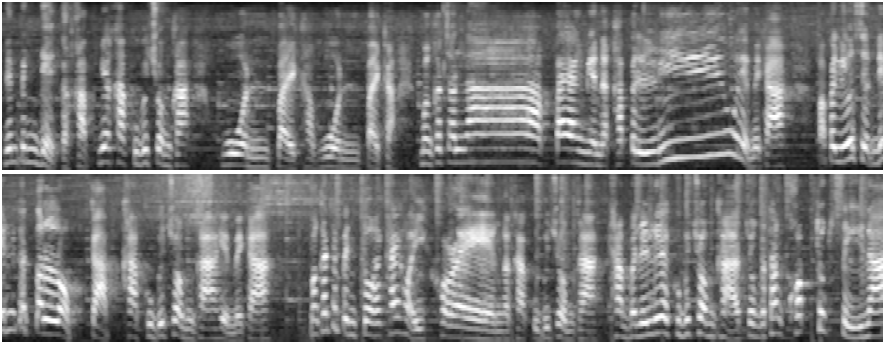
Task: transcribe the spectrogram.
เดียนเป็นเด็กอะครับเนี่ยค่ะคุณผู้ชมคะวนไปค่ะวนไปค่ะ มันก็จะลากแป้งเนี่ยนะคะเป็นลิ้วเห็นไหมคะพอไปลิ้วเสร็จเดียนก็ตลบกลับค่ะคุณผู้ชมคะเห็นไหมคะมันก็จะเป็นตัวคล้ายหอยแครงอะค่ะคุณผู้ชมคะทำไปเรื่อยๆคุณผู้ชมค่ะจนกระทั่งครบทุกสีนะ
